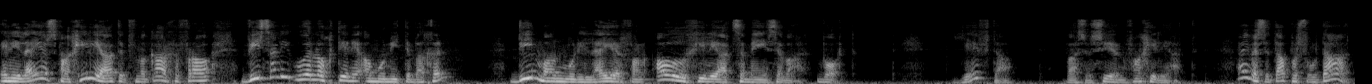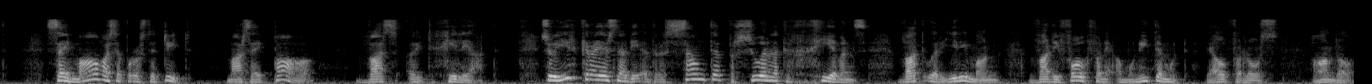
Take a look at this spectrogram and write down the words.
en die leiers van Gilead het vir mekaar gevra wie sal die oorlog teen die Ammoniete begin? Die man moet die leier van al Gilead se mense word. Jefta was 'n seun van Gilead. Hy was 'n dapper soldaat. Sy ma was 'n prostituut, maar sy pa was uit Gilead. So hier kry ons nou die interessante persoonlike gegevens wat oor hierdie man wat die volk van die Ammoniete moet help verlos handel.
